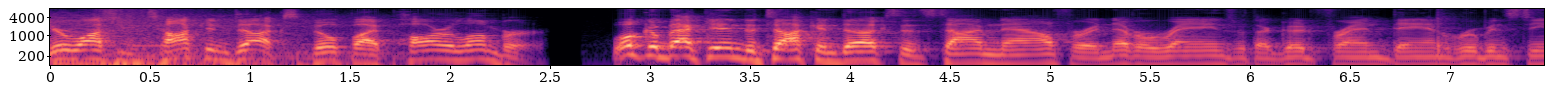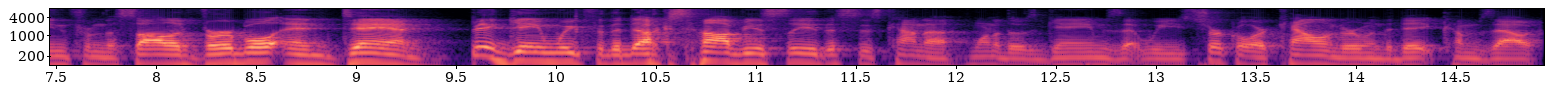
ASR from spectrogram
You're watching Talkin' Ducks, built by Parr Lumber. Welcome back into Talkin' Ducks. It's time now for It Never Rains with our good friend Dan Rubenstein from the Solid Verbal. And Dan, big game week for the Ducks, obviously. This is kind of one of those games that we circle our calendar when the date comes out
